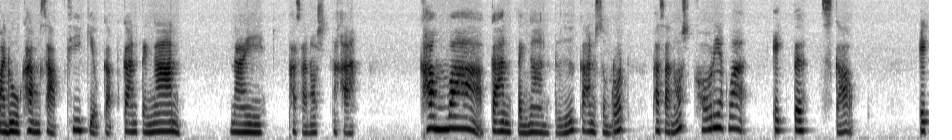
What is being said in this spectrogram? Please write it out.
มาดูคำศัพท์ที่เกี่ยวกับการแต่งงานในภาษานอชนะคะคำว่าการแต่งงานหรือการสมรส ภาษานอสเขาเรียกว่า e k t e s k a p e k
